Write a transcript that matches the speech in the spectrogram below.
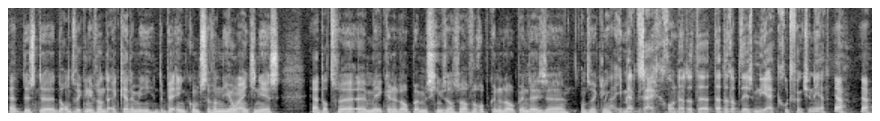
hè, dus de, de ontwikkeling van de Academy, de bijeenkomsten van de Young Engineers, ja, dat we eh, mee kunnen lopen en misschien zelfs wel voorop kunnen lopen in deze ontwikkeling. Nou, je merkt dus eigenlijk gewoon dat het, eh, dat het op deze manier echt goed functioneert. Ja, ja,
